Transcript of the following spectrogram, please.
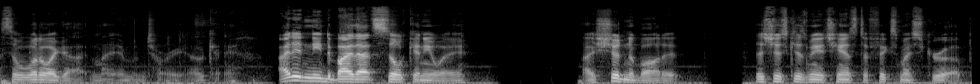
So, what do I got in my inventory? Okay. I didn't need to buy that silk anyway. I shouldn't have bought it. This just gives me a chance to fix my screw up.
